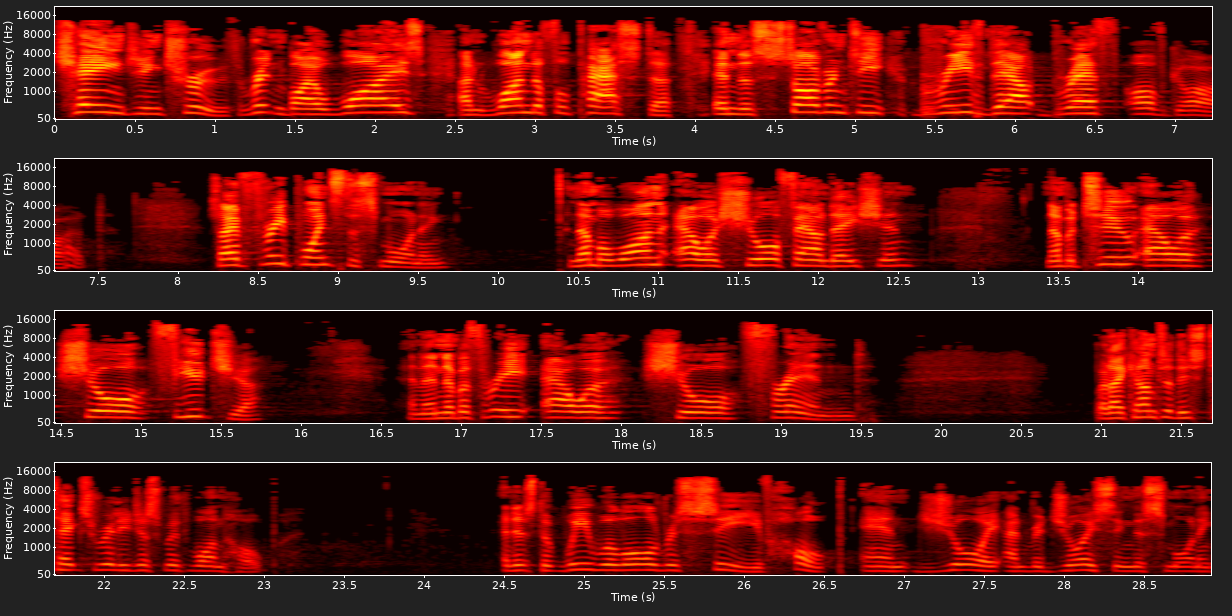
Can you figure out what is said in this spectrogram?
changing truth written by a wise and wonderful pastor in the sovereignty, breathed out breath of God. So I have three points this morning. Number one, our sure foundation. Number two, our sure future. And then number three, our sure friend. But I come to this text really just with one hope and it's that we will all receive hope and joy and rejoicing this morning,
